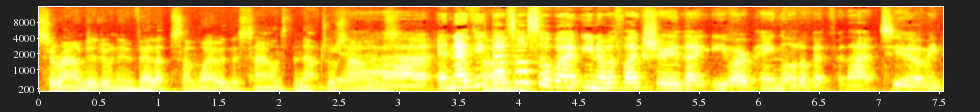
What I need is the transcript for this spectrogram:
surrounded and enveloped somewhere with the sounds, the natural sounds. Yeah, and I think that's Um, also what you know with luxury that you are paying a little bit for that too. I mean,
